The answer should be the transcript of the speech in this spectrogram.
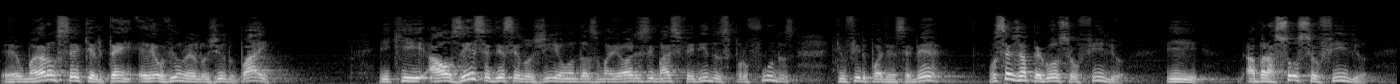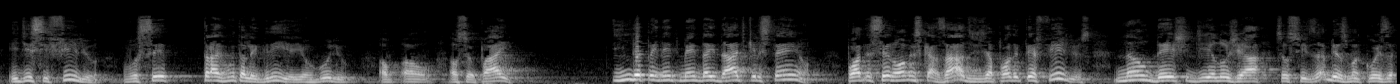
é, o maior anseio que ele tem é ouvir um elogio do pai? E que a ausência desse elogio é uma das maiores e mais feridas profundas que um filho pode receber? Você já pegou o seu filho e abraçou o seu filho e disse: Filho, você traz muita alegria e orgulho ao, ao, ao seu pai? Independentemente da idade que eles tenham. Podem ser homens casados e já podem ter filhos. Não deixe de elogiar seus filhos. A mesma coisa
